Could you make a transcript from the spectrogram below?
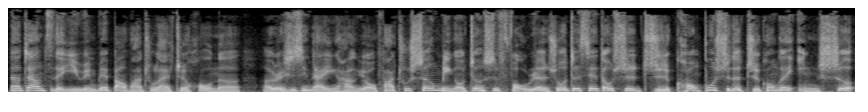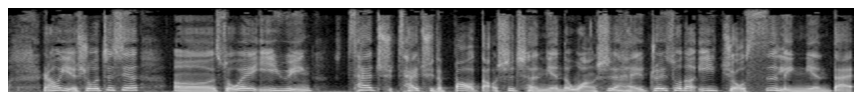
那这样子的疑云被爆发出来之后呢，呃，瑞士信贷银行有发出声明哦，正式否认说这些都是指控，不实的指控跟影射，然后也说这些呃所谓疑云。采取采取的报道是成年的往事，还追溯到一九四零年代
